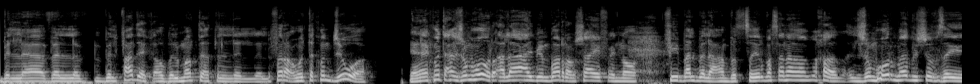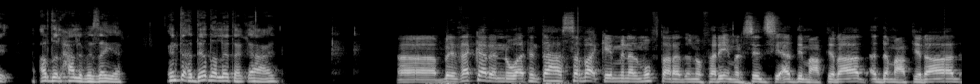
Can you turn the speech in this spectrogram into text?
بال بال بال paddock أو بالمنطقة الفرع وأنت كنت جوا. يعني أنا كنت على الجمهور أنا قاعد من برا وشايف إنه في بلبلة عم بتصير بس أنا الجمهور ما بيشوف زي أرض الحلبة زيك. أنت قد إيه ضليتك قاعد؟ أه بذكر إنه وقت انتهى السبق كان من المفترض إنه فريق مرسيدس يقدم اعتراض قدم اعتراض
